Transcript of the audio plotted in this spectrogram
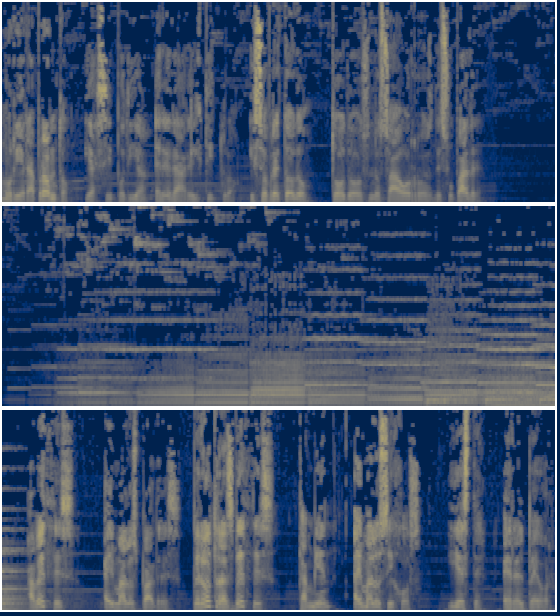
muriera pronto y así podía heredar el título y sobre todo todos los ahorros de su padre. A veces hay malos padres, pero otras veces también hay malos hijos, y este era el peor.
